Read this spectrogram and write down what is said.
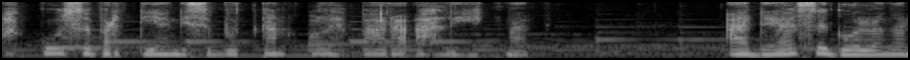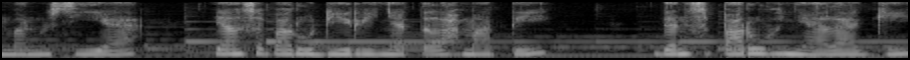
Aku seperti yang disebutkan oleh para ahli hikmat ada segolongan manusia yang separuh dirinya telah mati dan separuhnya lagi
